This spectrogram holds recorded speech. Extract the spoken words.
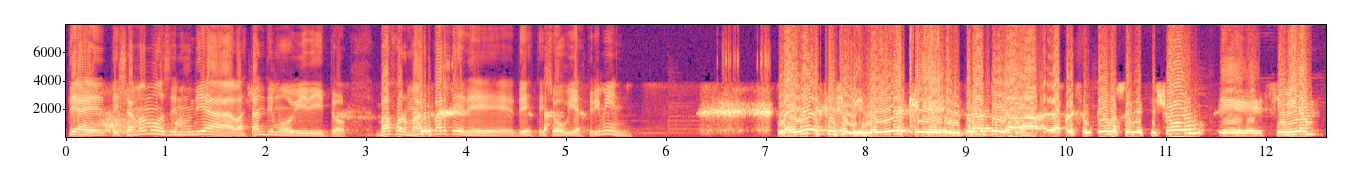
te, llamamos en un día bastante movidito. ¿Va a formar parte de, este show vía streaming? La idea es que sí, la idea es que el trato la, presentemos en este show, eh, si bien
